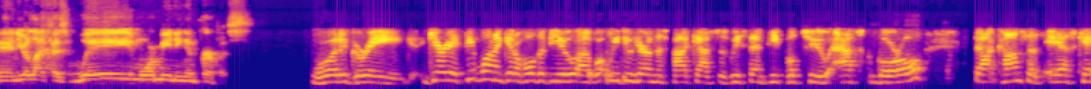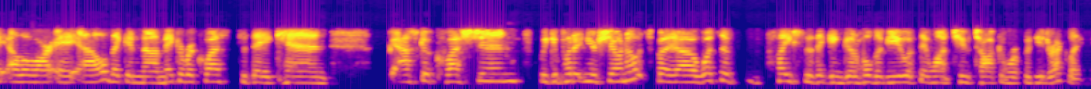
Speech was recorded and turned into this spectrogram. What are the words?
man, your life has way more meaning and purpose. Would agree. Gary, if people want to get a hold of you, uh, what we do here on this podcast is we send people to askloral.com. So it's A-S-K-L-O-R-A-L. They can uh, make a request. They can ask a question. We can put it in your show notes, but uh, what's a place that they can get a hold of you if they want to talk and work with you directly?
